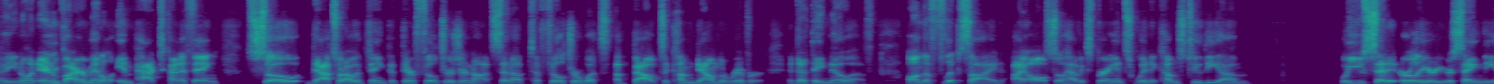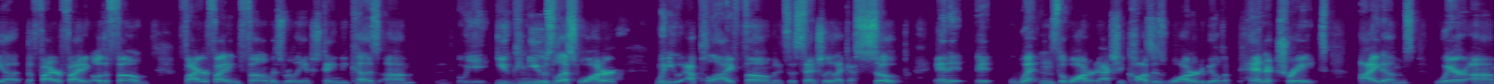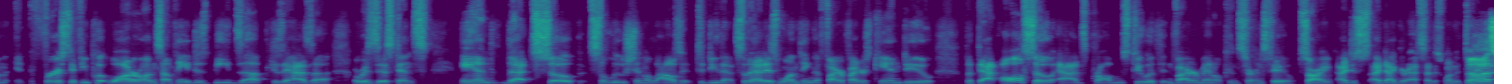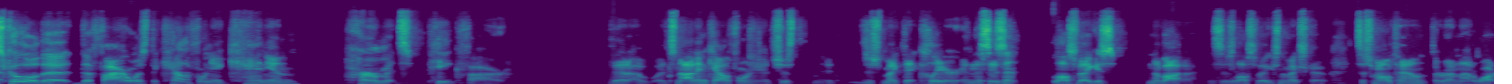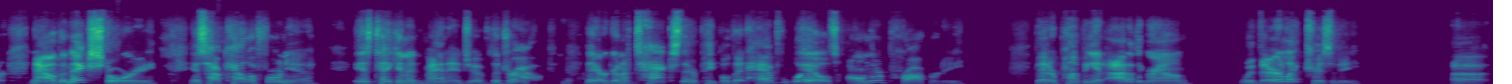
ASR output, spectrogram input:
uh, you know an environmental impact kind of thing. So that's what i would think that their filters are not set up to filter what's about to come down the river that they know of. On the flip side i also have experience when it comes to the um well you said it earlier you were saying the uh, the firefighting. Oh the foam. Firefighting foam is really interesting because um you can use less water when you apply foam and it's essentially like a soap and it it wettens the water. It actually causes water to be able to penetrate items where um, first if you put water on something it just beads up because it has a, a, resistance and that soap solution allows it to do that. So that is one thing that firefighters can do but that also adds problems too with environmental concerns too. Sorry i just i digress. I just wanted to no that's that. cool. The the fire was the california canyon hermit's peak fire. That uh, it's not in california. It's just it, just make that clear. And this isn't las vegas Nevada. This is Las Vegas, New Mexico. It's a small town. They're running out of water. Now, the next story is how California is taking advantage of the drought. They are going to tax their people that have wells on their property that are pumping it out of the ground with their electricity. Uh,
